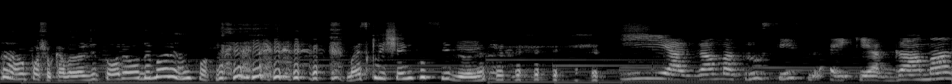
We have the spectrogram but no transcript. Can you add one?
Não, poxa, o Cavaleiro de Touro é o Aldebaran, pô. Mais clichê impossível, né? E a Gama Crucis, é que é a gama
